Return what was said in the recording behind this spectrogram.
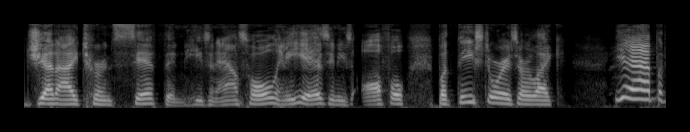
Jedi turned Sith, and he's an asshole, and he is, and he's awful. But these stories are like, yeah, but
